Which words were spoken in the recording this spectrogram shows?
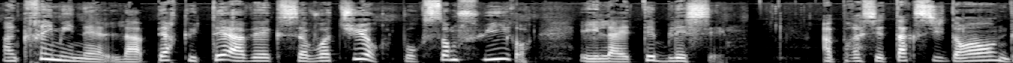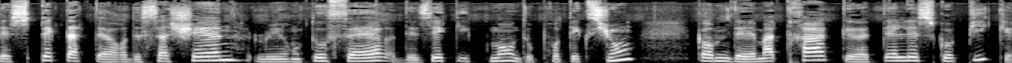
un criminel l'a percuté avec sa voiture pour s'enfuir et il a été blessé. Après cet accident, des spectateurs de sa chaîne lui ont offert des équipements de protection comme des matraques télescopiques,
